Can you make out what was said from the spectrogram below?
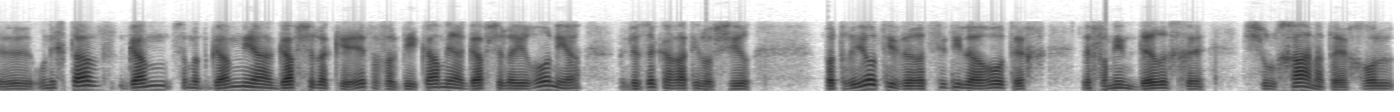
אה, הוא נכתב גם, זאת אומרת, גם מהאגף של הכאב, אבל בעיקר מהאגף של האירוניה, בגלל זה קראתי לו שיר פטריוטי, ורציתי להראות איך לפעמים דרך אה, שולחן אתה יכול,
